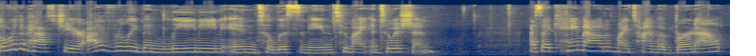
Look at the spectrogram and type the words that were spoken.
Over the past year, I've really been leaning into listening to my intuition. As I came out of my time of burnout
